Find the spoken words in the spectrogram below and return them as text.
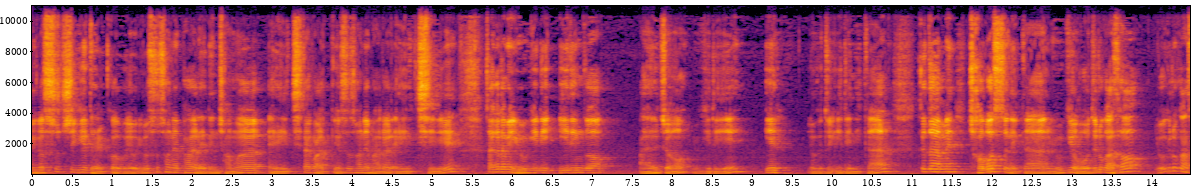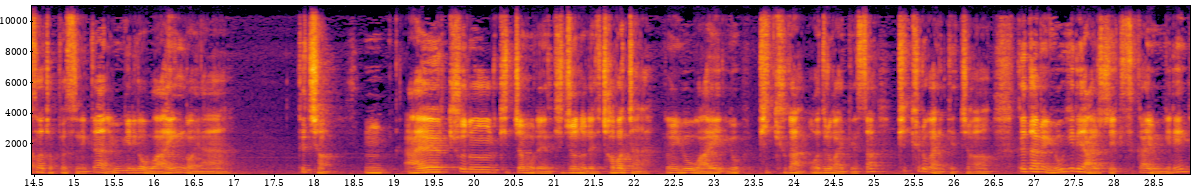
여기가 수직이 될 거고요. 요 수선의 발 내린 점을 H라고 할게요. 수선의 발을 H. 자, 그러면 요 길이 1인 거 알죠? 요 길이 1. 여기도 1이니까. 그 다음에 접었으니까 여기 어디로 가서? 여기로 가서 접혔으니까 요 길이가 y인 거야. 그쵸? 음, RQ를 기점으로 해서 기준으로 해서 접었잖아. 그럼 요 Y 요 PQ가 어디로 가 있겠어? PQ로 가 있겠죠. 그 다음에 요 길이 알 수 있을까? 요 길이?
